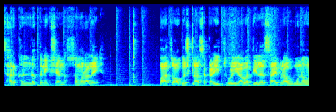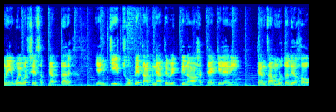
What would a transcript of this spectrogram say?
झारखंड कनेक्शन समोर आलंय. पाच ऑगस्टला सकाळी झोळे गावातील साहेबराव उनवणे वय वर्षे सत्याहत्तर यांची झोपेत अज्ञात व्यक्तीनं हत्या केल्याने त्यांचा मृतदेह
